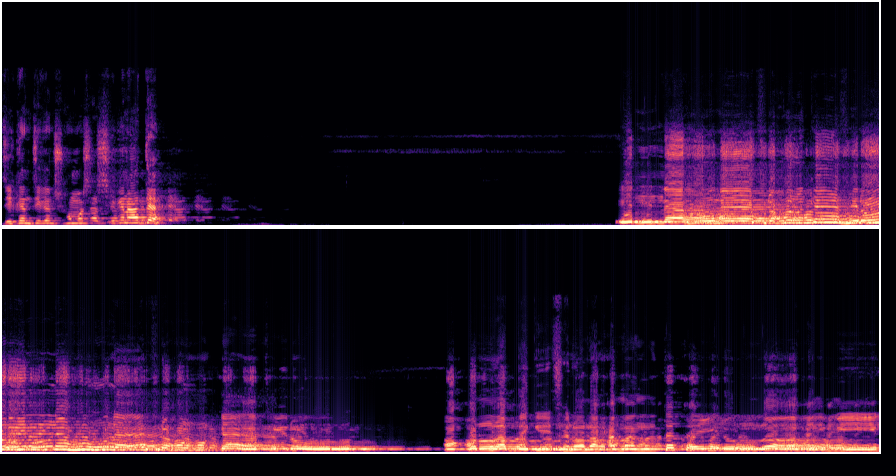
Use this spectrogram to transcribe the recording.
যেখানে যেখানে সমস্যা সেখানে হাত দেয় إنه لا يفلح الكافرون إنه لا يفلح الكافرون أقول رب اغفر رحما أنت خير الراحمين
